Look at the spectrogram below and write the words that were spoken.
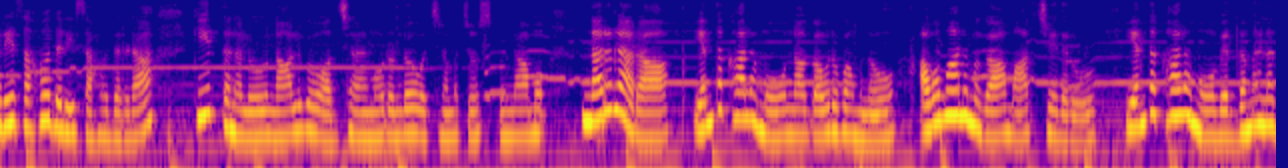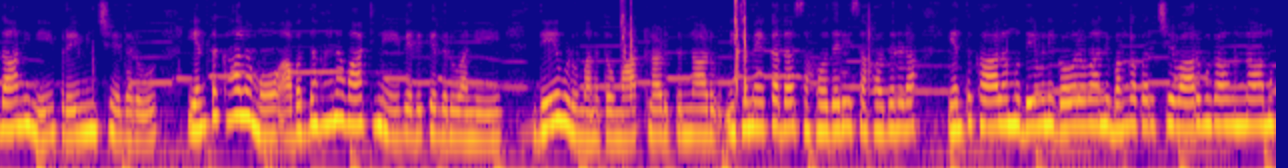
ప్రియ సహోదరి సహోదరుడా కీర్తనలు నాలుగో అధ్యాయము రెండో వచనము చూసుకుందాము. నరులారా ఎంతకాలము నా గౌరవమును అవమానముగా మార్చేదరు? ఎంతకాలము వ్యర్థమైన దానిని ప్రేమించేదరు ఎంతకాలము అబద్ధమైన వాటిని వెదికెదరు అని దేవుడు మనతో మాట్లాడుతున్నాడు. నిజమే కదా సహోదరి సహోదరుడా? ఎంతకాలము దేవుని గౌరవాన్ని భంగపరిచే వారముగా ఉన్నాము?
